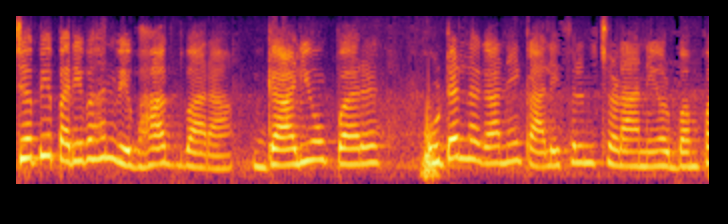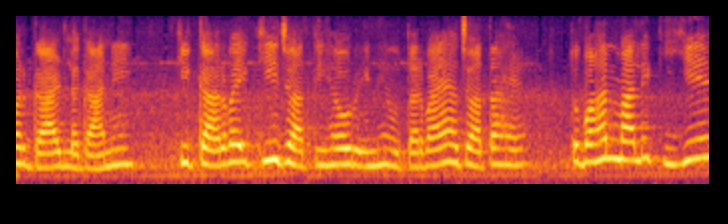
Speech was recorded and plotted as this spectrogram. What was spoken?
जब भी परिवहन विभाग द्वारा गाड़ियों पर होटल लगाने, काली फ़िल्म चढ़ाने और बम्पर गार्ड लगाने की कार्रवाई की जाती है और इन्हें उतरवाया जाता है तो वाहन मालिक ये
